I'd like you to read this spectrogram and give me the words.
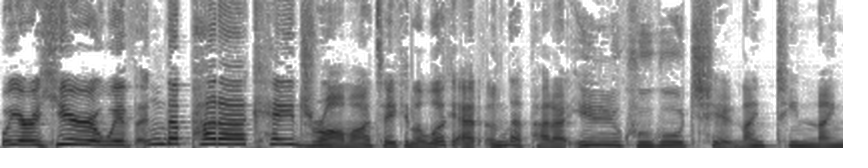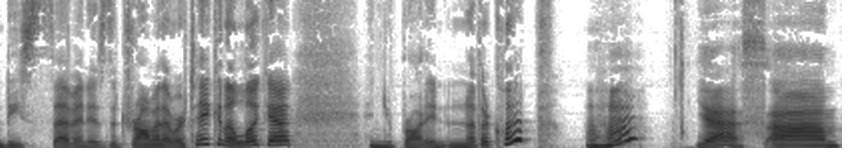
We are here with 응답하라 K-drama, taking a look at 응답하라 1997, 1997 is the drama that we're taking a look at. And you brought in another clip? Yes. Um,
